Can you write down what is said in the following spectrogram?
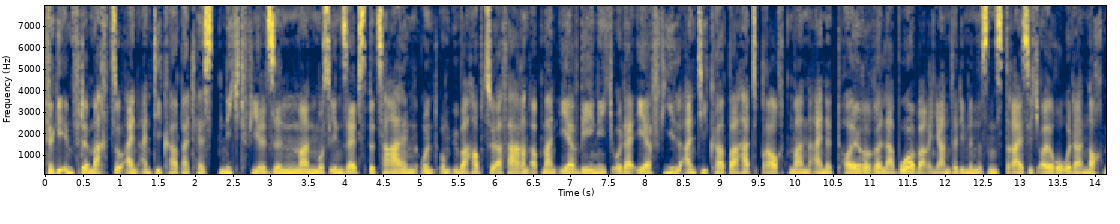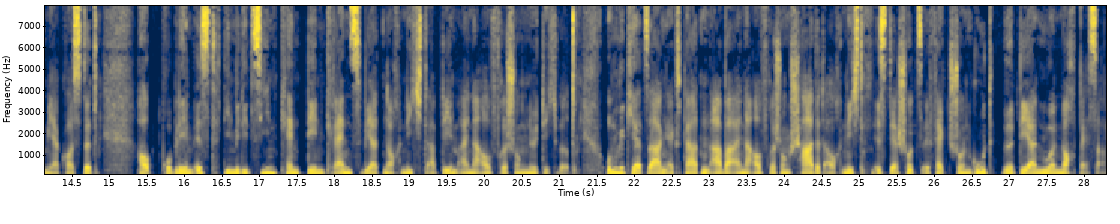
Für Geimpfte macht so ein Antikörpertest nicht viel Sinn. Man muss ihn selbst bezahlen und um überhaupt zu erfahren, ob man eher wenig oder eher viel Antikörper hat, braucht man eine teurere Laborvariante, die mindestens 30 Euro oder noch mehr kostet. Hauptproblem ist, die Medizin kennt den Grenzwert noch nicht, ab dem eine Auffrischung nötig wird. Umgekehrt sagen Experten aber, eine Auffrischung schadet schadet auch nicht. Ist der Schutzeffekt schon gut, wird der nur noch besser.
